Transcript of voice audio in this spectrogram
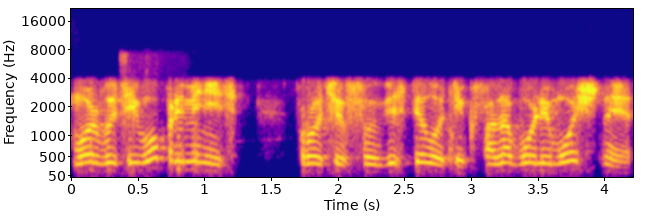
может быть, его применить против беспилотников? Она более мощная.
